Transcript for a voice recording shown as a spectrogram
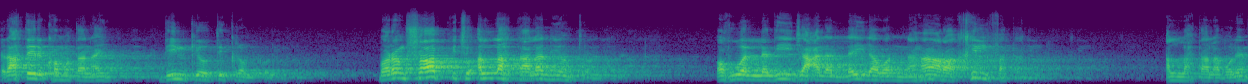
রাতের ক্ষমতা নাই, দিনকে অতিক্রম করবে। বরং সব কিছু আল্লাহ তাআলা নিয়ন্ত্রণ করেন। আল্লাহ তাআলা বলেন,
